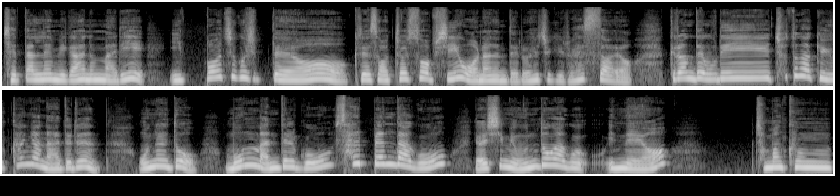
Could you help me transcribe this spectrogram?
제 딸내미가 하는 말이 이뻐지고 싶대요. 그래서 어쩔 수 없이 원하는 대로 해주기로 했어요. 그런데 우리 초등학교 6학년 아들은 오늘도 몸 만들고 살 뺀다고 열심히 운동하고 있네요. 저만큼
